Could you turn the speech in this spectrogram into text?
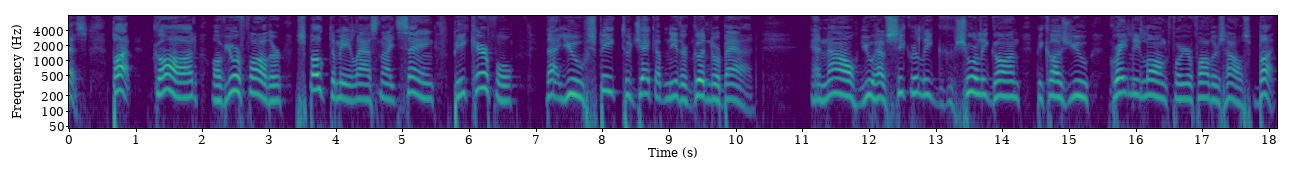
this. But God of your father spoke to me last night, saying, Be careful that you speak to Jacob neither good nor bad. And now you have secretly, surely gone because you greatly longed for your father's house. But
